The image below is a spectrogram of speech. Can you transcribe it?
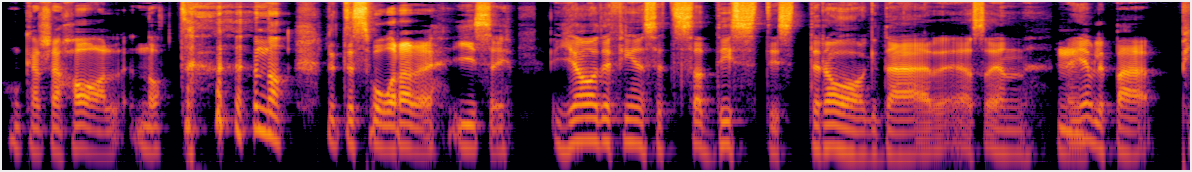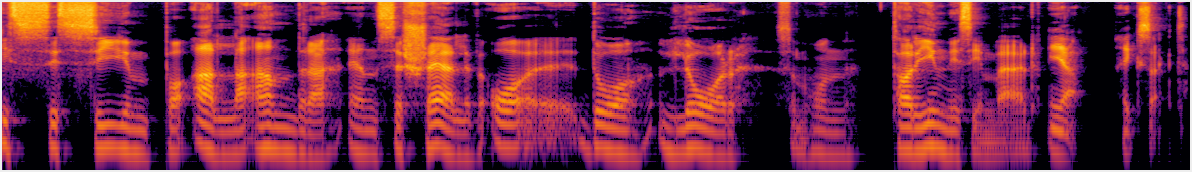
hon kanske har något, något lite svårare i sig. Ja, det finns ett sadistiskt drag där. Alltså en, en Mm. jävligt bara pissig syn på alla andra än sig själv. Och eh, då lår som hon tar in i sin värld. Ja, exakt.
